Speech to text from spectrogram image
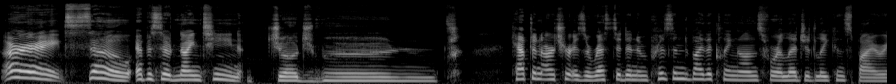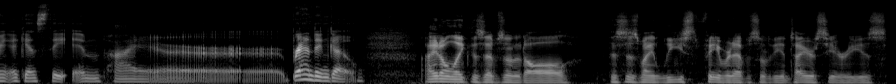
All right, so episode 19 Judgment. Captain Archer is arrested and imprisoned by the Klingons for allegedly conspiring against the Empire. Brandon, go. I don't like this episode at all. This is my least favorite episode of the entire series.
